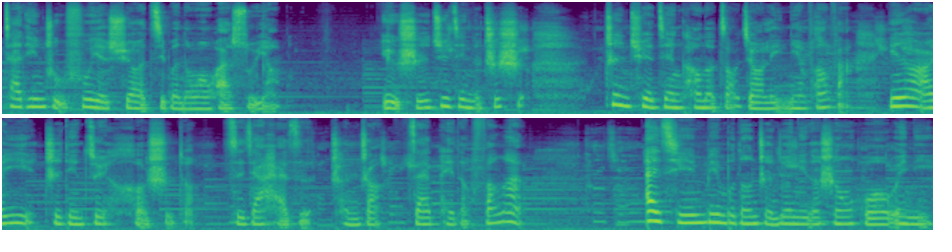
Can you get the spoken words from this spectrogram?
家庭主妇也需要基本的文化素养，与时俱进的知识，正确健康的早教理念方法，因人而异，制定最合适的自家孩子成长栽培的方案。爱情并不能拯救你的生活，为你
